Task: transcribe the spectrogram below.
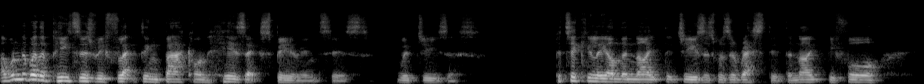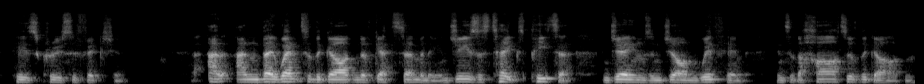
I wonder whether Peter is reflecting back on his experiences with Jesus, particularly on the night that Jesus was arrested, the night before his crucifixion. And, and, they went to the Garden of Gethsemane, and Jesus takes Peter and James and John with him into the heart of the garden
